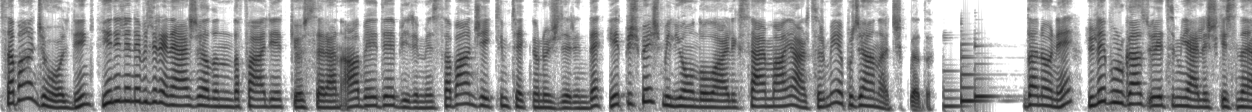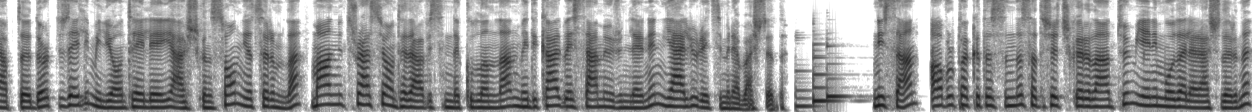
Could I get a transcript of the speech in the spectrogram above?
Sabancı Holding, yenilenebilir enerji alanında faaliyet gösteren ABD birimi Sabancı İklim Teknolojilerinde 75 milyon dolarlık sermaye artırımı yapacağını açıkladı. Danone, Lüleburgaz üretim yerleşkesine yaptığı 450 milyon TL'yi aşkın son yatırımla malnütrasyon tedavisinde kullanılan medikal beslenme ürünlerinin yerli üretimine başladı. Nissan, Avrupa kıtasında satışa çıkarılan tüm yeni model araçlarını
